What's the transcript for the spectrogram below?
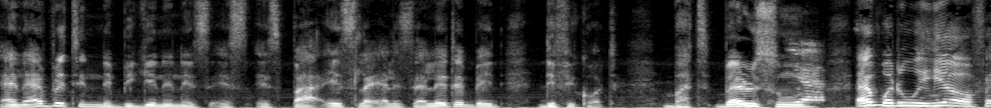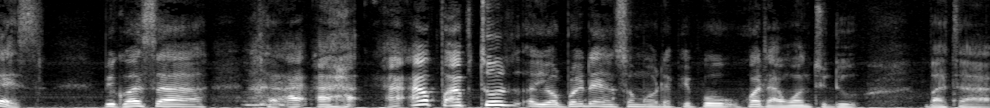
And everything in the beginning is, is, is bad. It's like, it's a little bit difficult. But very soon, Yeah. everybody will hear of us. Because uh, I, I, I've, I've told your brother and some of the people what I want to do. But uh,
